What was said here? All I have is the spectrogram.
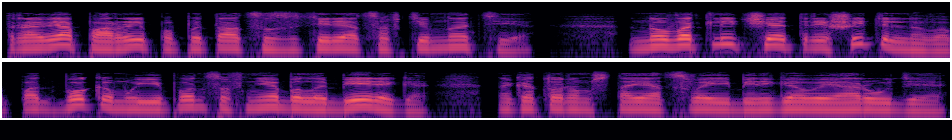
травя пары попытаться затеряться в темноте. Но в отличие от решительного, под боком у японцев не было берега, на котором стоят свои береговые орудия,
